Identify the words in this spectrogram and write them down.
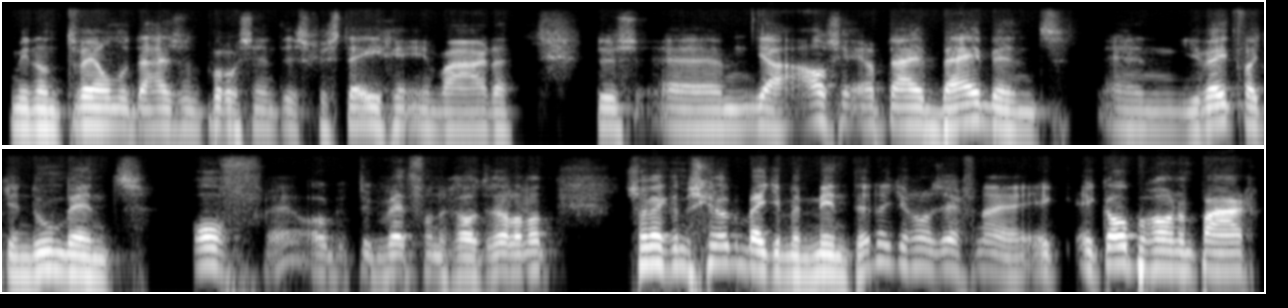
meer dan 200.000 procent is gestegen in waarde. Dus um, ja, als je er op tijd bij bent en je weet wat je aan het doen bent, of hè, ook natuurlijk wet van de grote rellen. Want zo werkt het misschien ook een beetje met minten. Dat je gewoon zegt van, nou ja, ik, ik koop er gewoon een paar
